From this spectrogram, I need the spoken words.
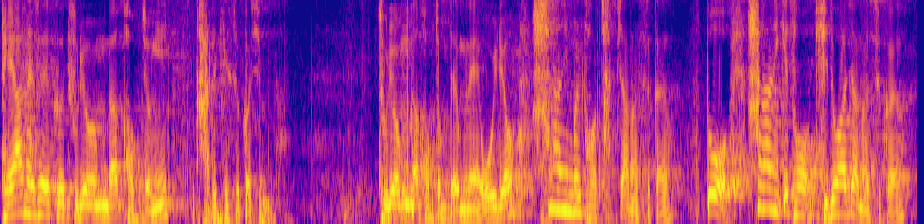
배 안에서의 그 두려움과 걱정이 가득했을 것입니다. 두려움과 걱정 때문에 오히려 하나님을 더 찾지 않았을까요? 또 하나님께 더 기도하지 않았을까요?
